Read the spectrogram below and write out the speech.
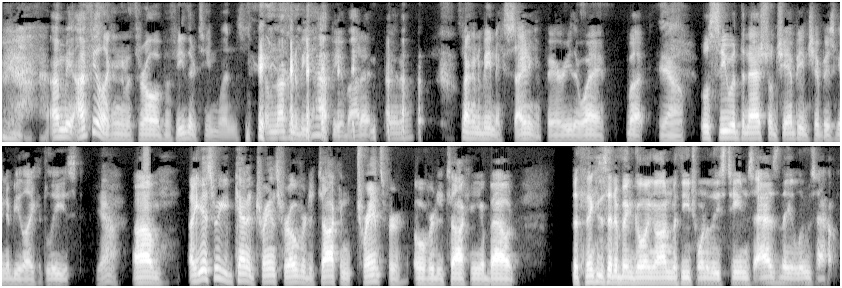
Yeah. I mean, I feel like I'm going to throw up if either team wins. I'm not going to be happy about it. You know, it's not going to be an exciting affair either way. But Yeah. we'll see what the national championship is going to be like at least. Yeah. Um, I guess we could kind of transfer over to talking transfer over to talking about the things that have been going on with each one of these teams as they lose out.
